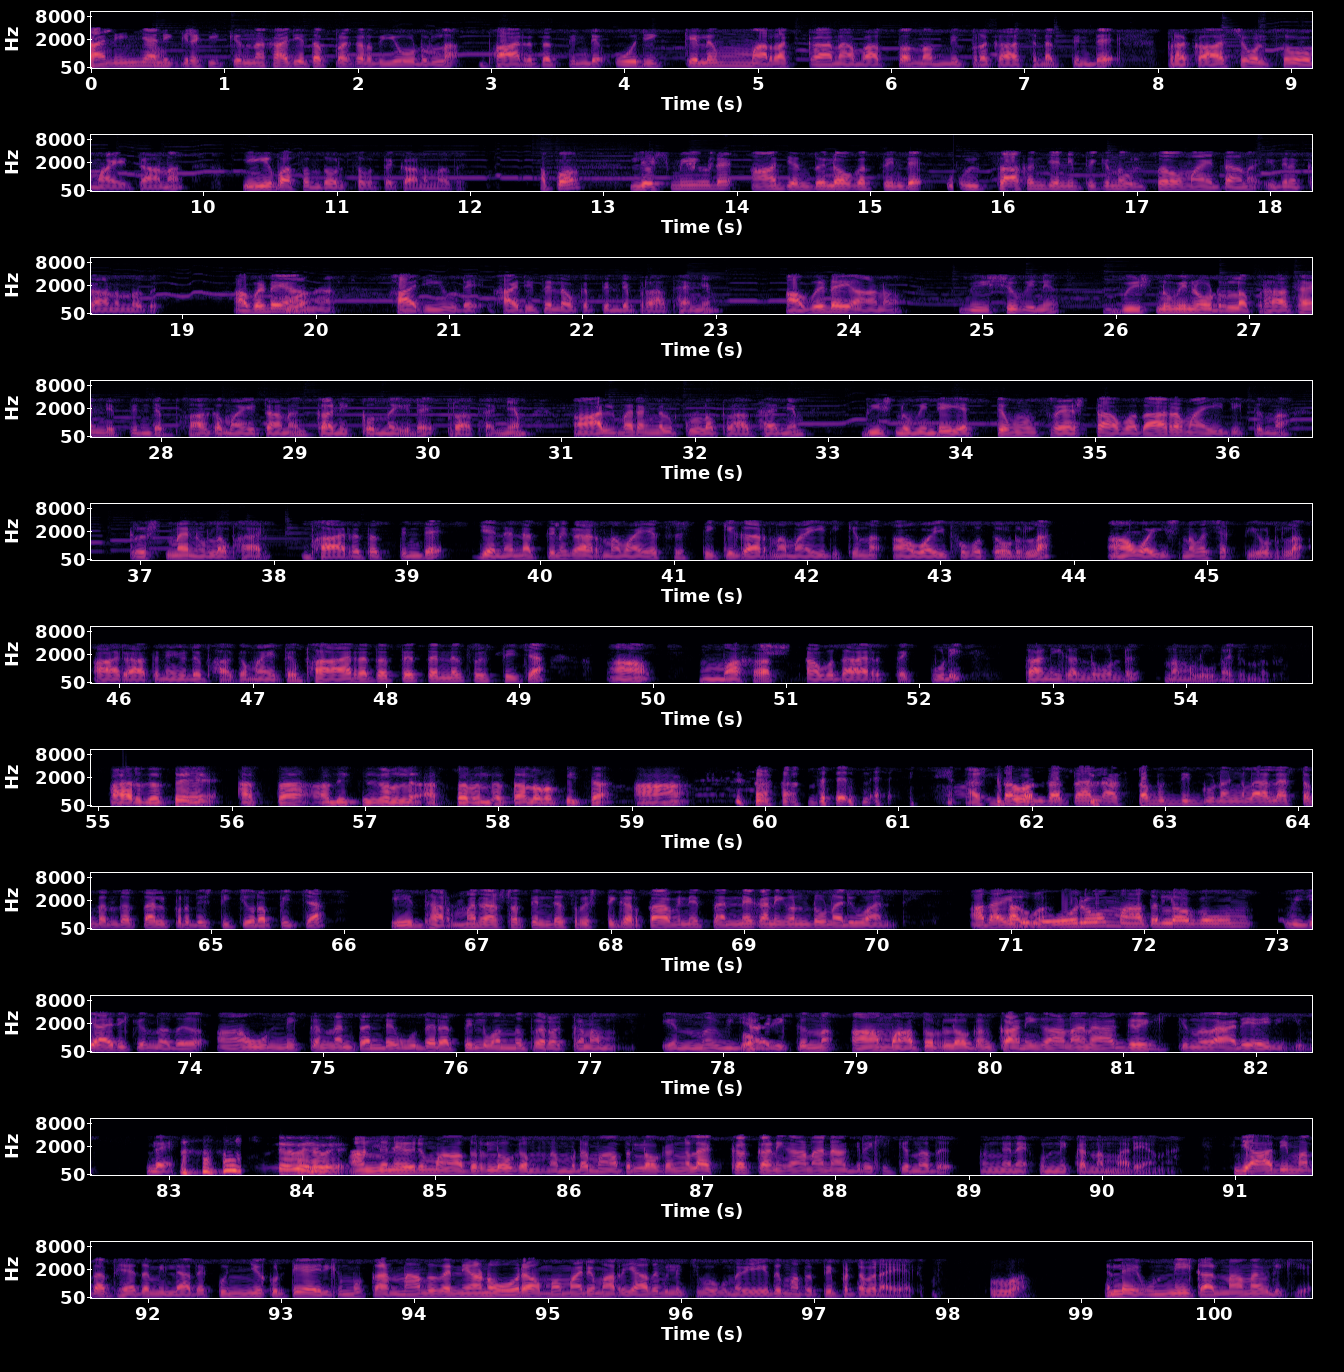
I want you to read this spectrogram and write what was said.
കനിഞ്ഞനുഗ്രഹിക്കുന്ന ഹരിത പ്രകൃതിയോടുള്ള ഭാരതത്തിന്റെ ഒരിക്കലും മറക്കാനാവാത്ത നന്ദി പ്രകാശനത്തിന്റെ പ്രകാശോത്സവമായിട്ടാണ് ഈ വസന്തോത്സവത്തെ കാണുന്നത്. അപ്പോ ലക്ഷ്മിയുടെ ആ ജന്തുലോകത്തിന്റെ ഉത്സാഹം ജനിപ്പിക്കുന്ന ഉത്സവമായിട്ടാണ് ഇതിനെ കാണുന്നത്. അവിടെയാണ് ഹരിയുടെ ഹരിത ലോകത്തിന്റെ പ്രാധാന്യം അവിടെയാണ് വിഷുവിന് വിഷ്ണുവിനോടുള്ള പ്രാധാന്യത്തിന്റെ ഭാഗമായിട്ടാണ് കണിക്കൊന്നയുടെ പ്രാധാന്യം ആൽമരങ്ങൾക്കുള്ള പ്രാധാന്യം വിഷ്ണുവിന്റെ ഏറ്റവും ശ്രേഷ്ഠ അവതാരമായിരിക്കുന്ന കൃഷ്ണനുള്ള ഭാരതത്തിന്റെ ജനനത്തിന് കാരണമായ സൃഷ്ടിക്ക് കാരണമായിരിക്കുന്ന ആ വൈഭവത്തോടുള്ള ആ വൈഷ്ണവ ശക്തിയോടുള്ള ആരാധനയുടെ ഭാഗമായിട്ട് ഭാരതത്തെ തന്നെ സൃഷ്ടിച്ച ആ മഹത് അവതാരത്തെ കൂടി കണി കണ്ടുകൊണ്ട് നമ്മൾ ഉണരുന്നത്. ഭാരതത്തെ അഷ്ട ദിക്കുകളിൽ അസ്തബന്ധത്താൽ ഉറപ്പിച്ച ആ തന്നെ. അഷ്ടബന്ധത്താൽ അഷ്ടബുദ്ധി ഗുണങ്ങളാൽ അഷ്ടബന്ധത്താൽ പ്രതിഷ്ഠിച്ചുറപ്പിച്ച ഈ ധർമ്മരാഷ്ട്രത്തിന്റെ സൃഷ്ടികർത്താവിനെ തന്നെ കണികൊണ്ടുണരുവാൻ അതായത് ഓരോ മാതൃലോകവും വിചാരിക്കുന്നത് ആ ഉണ്ണിക്കണ്ണൻ തന്റെ ഉദരത്തിൽ വന്ന് പിറക്കണം എന്ന് വിചാരിക്കുന്ന ആ മാതൃലോകം കണി കാണാൻ ആഗ്രഹിക്കുന്നത് ആരെയായിരിക്കും? അല്ലെ? അങ്ങനെ ഒരു മാതൃലോകം നമ്മുടെ മാതൃലോകങ്ങളൊക്കെ കണി കാണാൻ ആഗ്രഹിക്കുന്നത് അങ്ങനെ ഉണ്ണിക്കണ്ണന്മാരെയാണ്. ജാതി മത ഭേദമില്ലാതെ കുഞ്ഞു കുട്ടിയായിരിക്കുമ്പോൾ കണ്ണാന്ന് തന്നെയാണ് ഓരോ അമ്മമാരും അറിയാതെ വിളിച്ചു പോകുന്നത്. ഏത് മതത്തിൽപ്പെട്ടവരായാലും. അല്ലേ? ഉണ്ണി കണ്ണാന്ന വിളിക്കുക.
